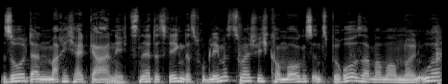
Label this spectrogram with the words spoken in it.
so, dann mache ich halt gar nichts. Ne? Deswegen, das Problem ist zum Beispiel, ich komme morgens ins Büro, sagen wir mal um 9 Uhr,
